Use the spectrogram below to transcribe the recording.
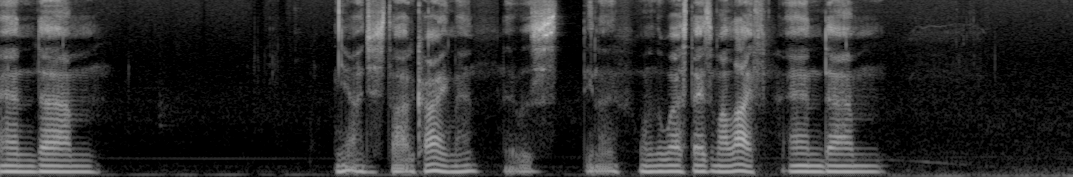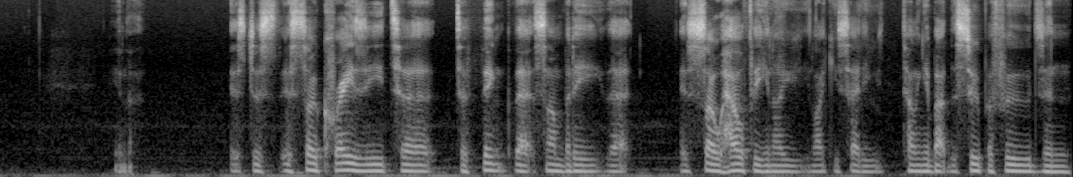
and um, yeah i just started crying man. It was you know one of the worst days of my life. And um, you know it's just it's so crazy to to think that somebody that is so healthy you know like you said he was telling you about the superfoods and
